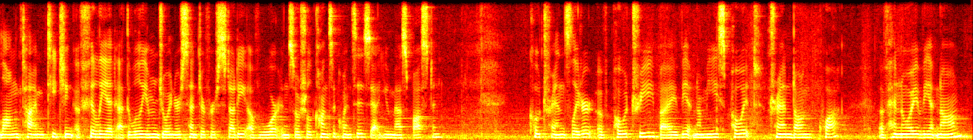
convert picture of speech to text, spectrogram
longtime teaching affiliate at the William Joiner Center for Study of War and Social Consequences at UMass Boston, co translator of poetry by Vietnamese poet Tran Dang Khoa of Hanoi, Vietnam.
